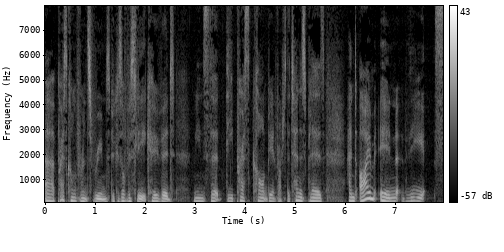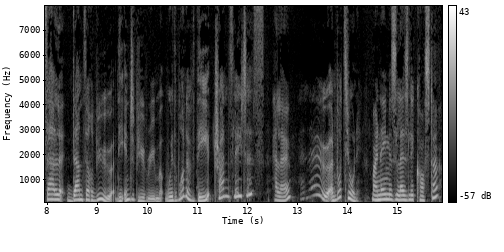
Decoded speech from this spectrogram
uh, press conference rooms because obviously COVID means that the press can't be in front of the tennis players. And I'm in the salle d'interview, the interview room, with one of the translators. Hello. Hello, and what's your name? My name is Leslie Costa,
